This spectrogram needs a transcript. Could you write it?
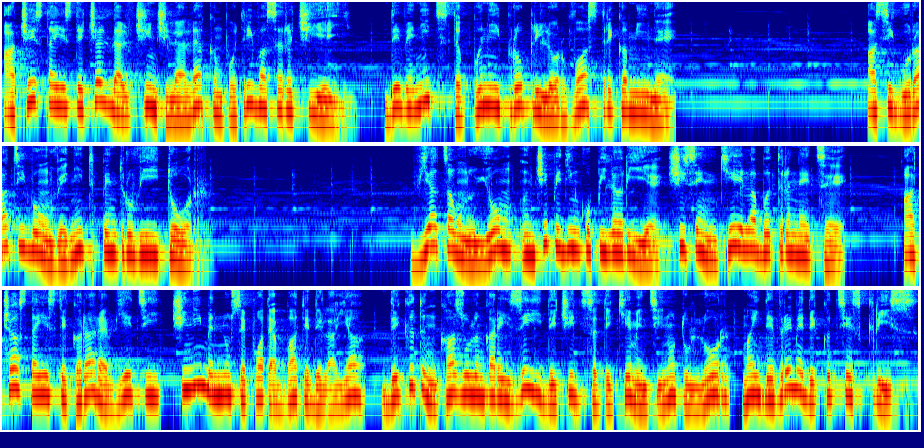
Acesta este cel de-al cincilea leac împotriva sărăciei. Deveniți stăpânii propriilor voastre cămine. Asigurați-vă un venit pentru viitor. Viața unui om începe din copilărie și se încheie la bătrânețe, aceasta este cărarea vieții și nimeni nu se poate abate de la ea decât în cazul în care zeii decid să te cheme în ținutul lor mai devreme decât ți-e scris.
